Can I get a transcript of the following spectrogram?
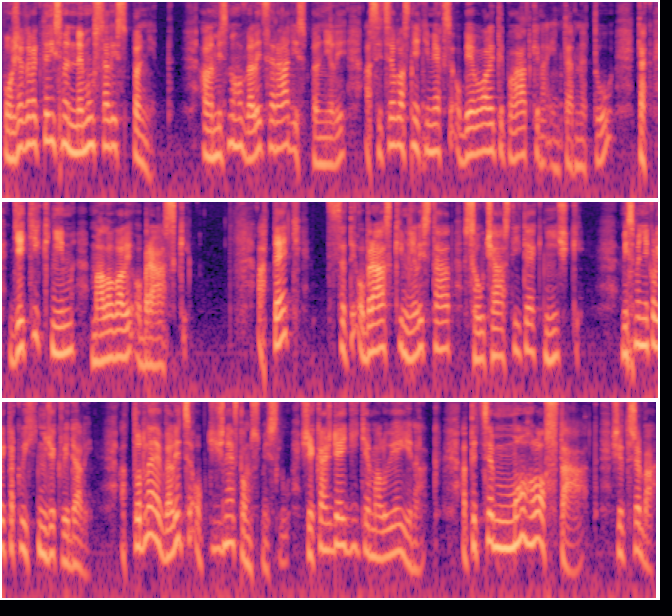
požadavek, který jsme nemuseli splnit ale my jsme ho velice rádi splnili a sice vlastně tím, jak se objevovaly ty pohádky na internetu, tak děti k ním malovaly obrázky. A teď se ty obrázky měly stát součástí té knížky. My jsme několik takových knížek vydali. A tohle je velice obtížné v tom smyslu, že každé dítě maluje jinak. A teď se mohlo stát, že třeba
